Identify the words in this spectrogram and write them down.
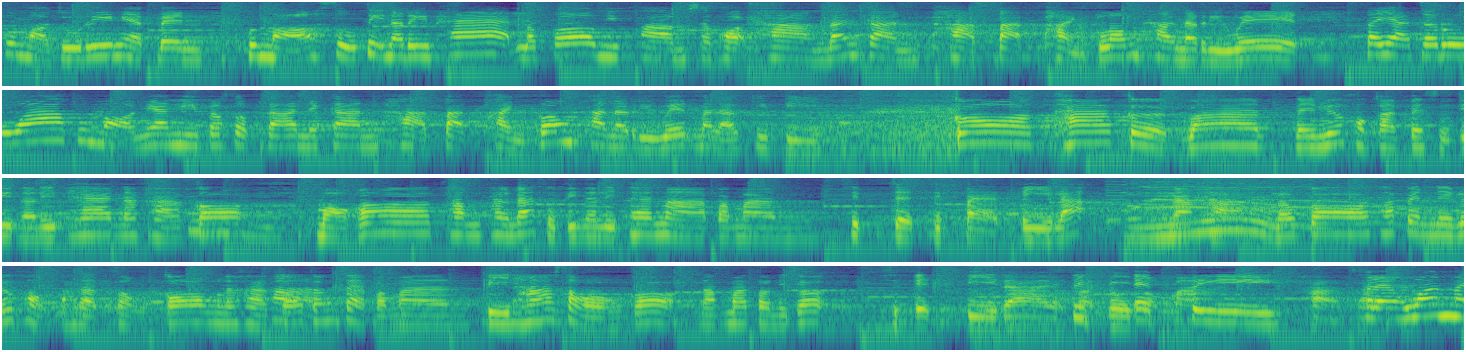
คุณหมอจูรี่เนี่ยเป็นคุณหมอสูตินรีแพทย์ แล้วก็มีความเฉพาะทางด้านการผ่าตัดผ่านกล้องทางนรีเวชแต่อยากจะรู้ว่าคุณหมอเนี่ยมีประสบการณ์ในการผ่าตัดผ่านกล้องทางนรีเวชมาแล้วกี่ปีคะ ก็ถ้าเกิดว่าในเรื่องของการเป็นสูตินรีแพทย์นะคะ ก็หมอก็ทำทางด้านสูตินรีแพทย์มาประมาณ 17-18 ปีละนะคะ อืมแล้วก็ถ้าเป็นในเรื่องของผ่าตัดสองกล้องนะคะ ค่ะ ก็ตั้งแต่ประมาณปี 52 ก็นับมาตอนนี้ก็ 11 ปีได้ค่ะโดยประมาณ11 ปี ค่ะแสใช่ ดงว่าใน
